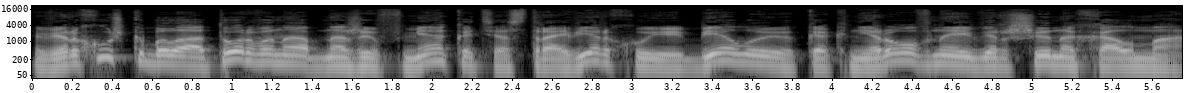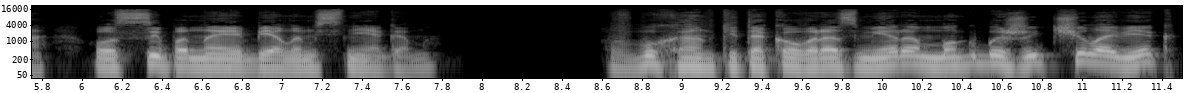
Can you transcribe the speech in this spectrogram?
Верхушка была оторвана, обнажив мякоть, островерхую и белую, как неровная вершина холма, усыпанная белым снегом. В буханке такого размера мог бы жить человек,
